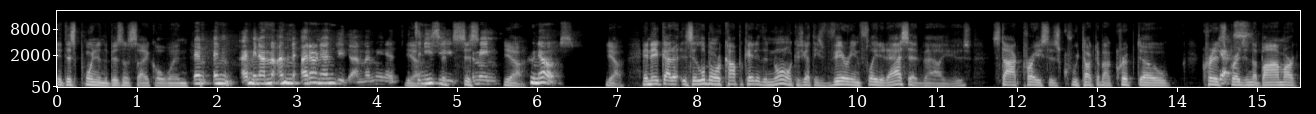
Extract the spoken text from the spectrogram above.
at this point in the business cycle. When And and I mean, I'm, I'm I don't envy them. I mean, it, Yeah. it's an easy. It's just- I mean, yeah, who knows? Yeah. And they've got a, it's a little bit more complicated than normal because you got these very inflated asset values, stock prices. We talked about crypto, credit Yes. spreads in the bond market.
